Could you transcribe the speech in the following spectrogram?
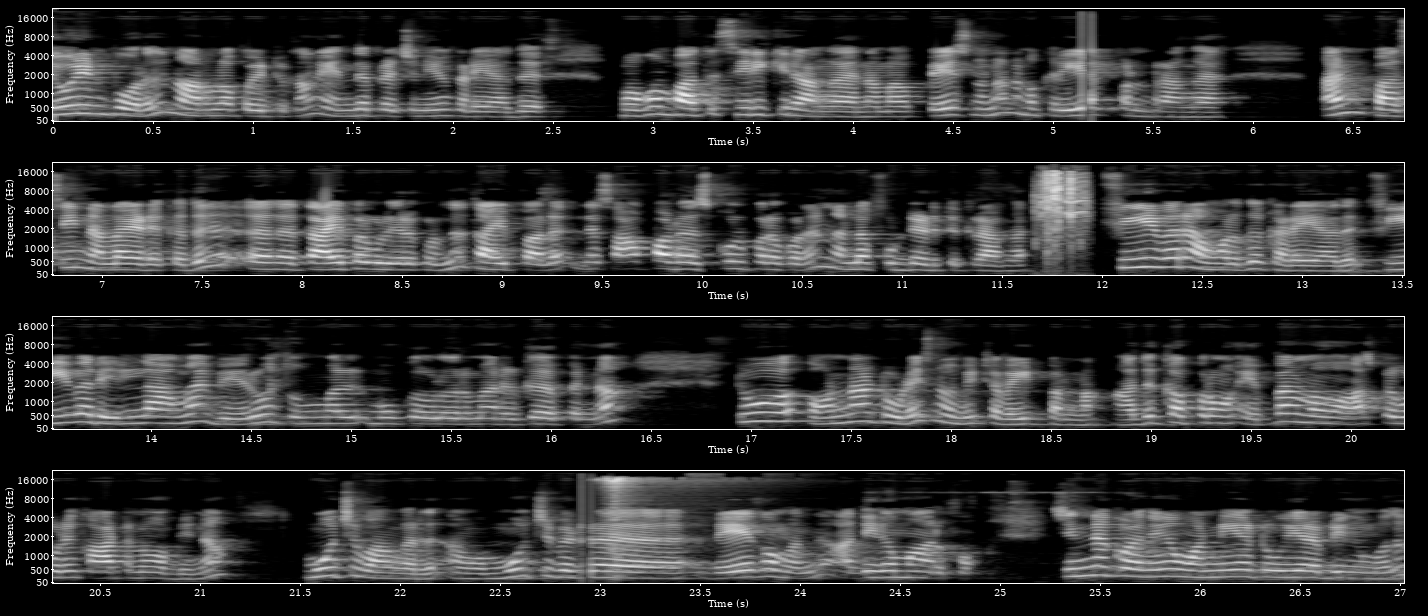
யூரின் போகிறது நார்மலாக போயிட்டு இருக்காங்க எந்த பிரச்சனையும் கிடையாது. முகம் பார்த்து சிரிக்கிறாங்க. நம்ம பேசணும்னா நமக்கு ரியாக்ட் பண்ணுறாங்க அண்ட் பசி நல்லா எடுக்குது. தாய்ப்பால் குடிக்கிற குழந்தை தாய்ப்பால் இல்லை சாப்பாடு ஸ்கூல் போகிற குழந்தை நல்லா ஃபுட் எடுத்துக்கிறாங்க. ஃபீவர் அவங்களுக்கு கிடையாது. ஃபீவர் இல்லாமல் வெறும் தும்மல் மூக்கு விழுகிற மாதிரி இருக்குது அப்படின்னா two one or two days நம்ம வீட்டில் வெயிட் பண்ணலாம். அதுக்கப்புறம் எப்போ நம்ம ஹாஸ்பிட்டல் கூட காட்டணும் அப்படின்னா மூச்சு வாங்குறது. அவங்க மூச்சு விடுற வேகம் வந்து அதிகமாக இருக்கும். சின்ன குழந்தைங்க ஒன் இயர் டூ இயர் அப்படிங்கும்போது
